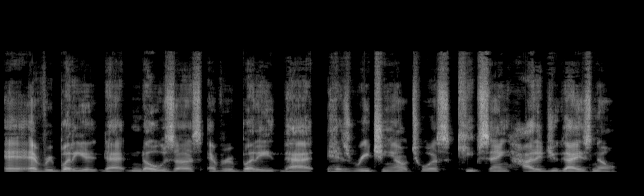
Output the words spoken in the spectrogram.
everybody that knows us, everybody that is reaching out to us, keeps saying, How did you guys know?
